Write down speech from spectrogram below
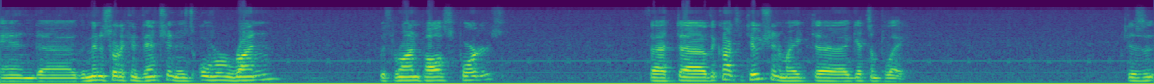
and uh, the Minnesota Convention is overrun with Ron Paul supporters, that uh, the Constitution might uh, get some play. Because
